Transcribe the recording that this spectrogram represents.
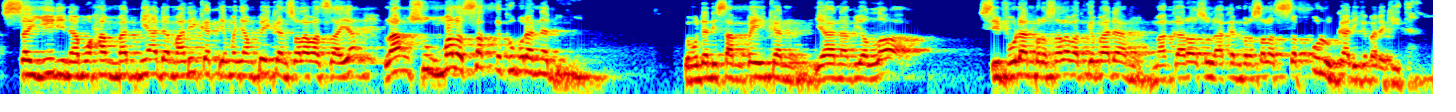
Sayyidina Muhammad ini ada malaikat yang menyampaikan solawat saya langsung melesat ke kuburan Nabi. Kemudian disampaikan ya Nabi Allah si fulan bersolawat kepadamu maka Rasul akan bersolawat sepuluh kali kepada kita.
